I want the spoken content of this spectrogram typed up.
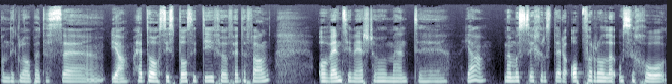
Und ich glaube, das äh, ja, hat auch sein Positives auf jeden Fall. Auch wenn es im ersten Moment äh, ja, man muss sicher aus dieser Opferrolle rauskommen,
